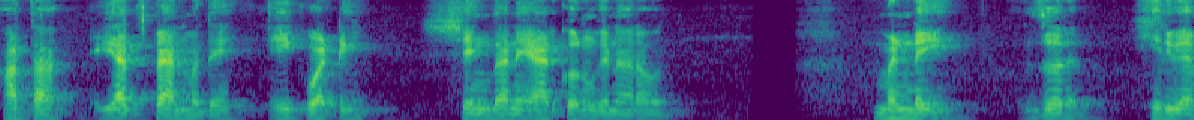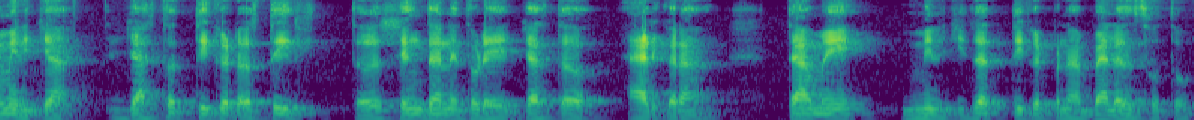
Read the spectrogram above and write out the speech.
आता याच पॅनमध्ये एक वाटी शेंगदाणे ॲड करून घेणार आहोत. मंडई जर हिरव्या मिरच्या जास्त तिखट असतील तर शेंगदाणे थोडे जास्त ॲड करा. त्यामुळे मिरचीचा तिखटपणा बॅलन्स होतो.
